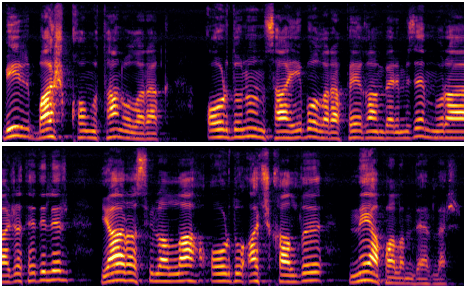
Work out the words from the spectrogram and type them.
Bir başkomutan olarak ordunun sahibi olarak Peygamberimize müracaat edilir. Ya Resulallah ordu aç kaldı ne yapalım derler.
